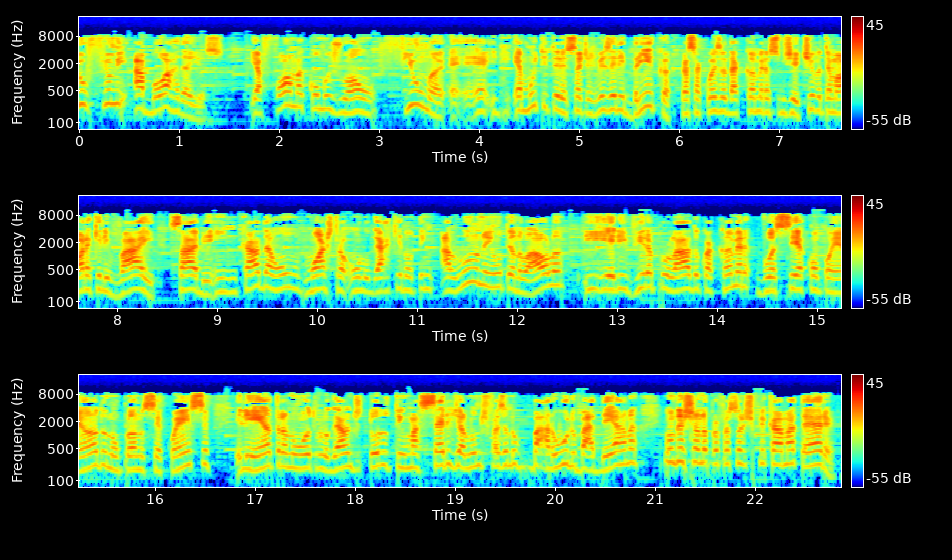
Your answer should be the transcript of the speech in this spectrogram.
E o filme aborda isso. E a forma como o João filma é, é- é muito interessante. Às vezes ele brinca com essa coisa da câmera subjetiva. Tem uma hora que ele vai, sabe? Em cada um mostra um lugar que não tem aluno nenhum tendo aula. E ele vira pro lado com a câmera, você acompanhando num plano sequência. Ele entra num outro lugar onde todo tem uma série de alunos fazendo barulho, baderna, não deixando a professora explicar a matéria.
